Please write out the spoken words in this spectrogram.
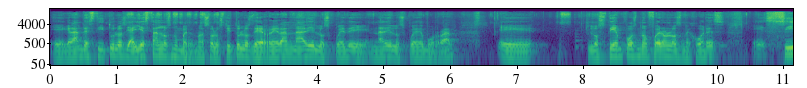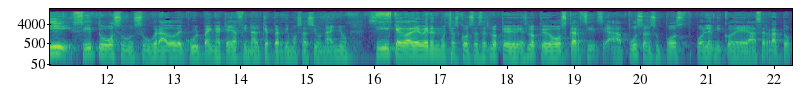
eh, grandes títulos y ahí están los números, ¿no? Eso, los títulos de Herrera nadie los puede, nadie los puede borrar. eh, los tiempos no fueron los mejores. Sí, sí tuvo su, su, grado de culpa en aquella final que perdimos hace un año. Sí quedó a deber en muchas cosas. Es lo que, es lo que Oscar sí, se puso en su post polémico de hace rato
